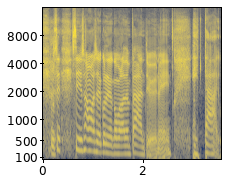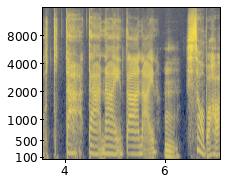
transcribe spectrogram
si- siinä samassa sekunnin, kun mä laitan pään tyynyyn, niin hei tää juttu, tää, tää näin, tää näin. Mm, Siis se on paha.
